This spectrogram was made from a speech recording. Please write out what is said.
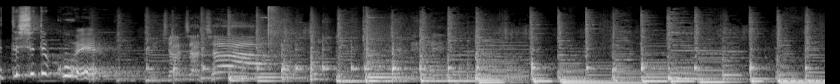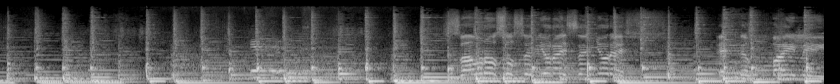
Este se te ocurre. Cha, cha, cha. Sabroso, señoras y señores. Este es un baile.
